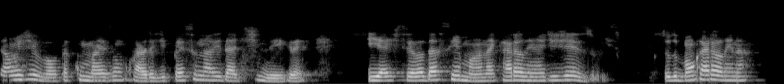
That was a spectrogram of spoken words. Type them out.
Estamos de volta com mais um quadro de personalidades negras e a estrela da semana é Carolina de Jesus. Tudo bom, Carolina?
